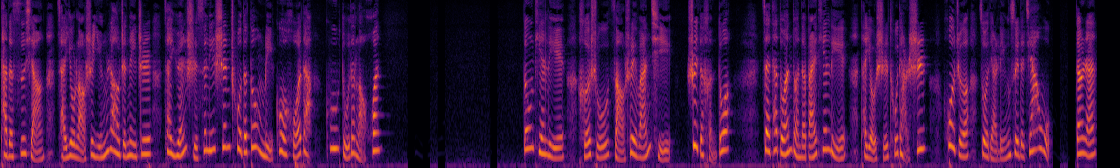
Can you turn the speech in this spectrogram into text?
他的思想才又老是萦绕着那只在原始森林深处的洞里过活的孤独的老獾。冬天里，河鼠早睡晚起，睡得很多。在他短短的白天里，他有时涂点湿，或者做点零碎的家务。当然，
